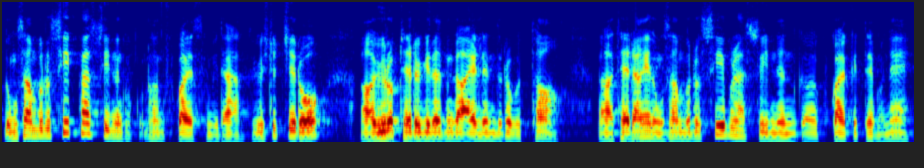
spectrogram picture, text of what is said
농산물을 수입할 수 있는 국- 그런 국가였습니다. 그리고 실제로 어, 유럽 대륙이라든가 아일랜드로부터 어, 대량의 농산물을 수입을 할 수 있는 그 국가였기 때문에 에,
